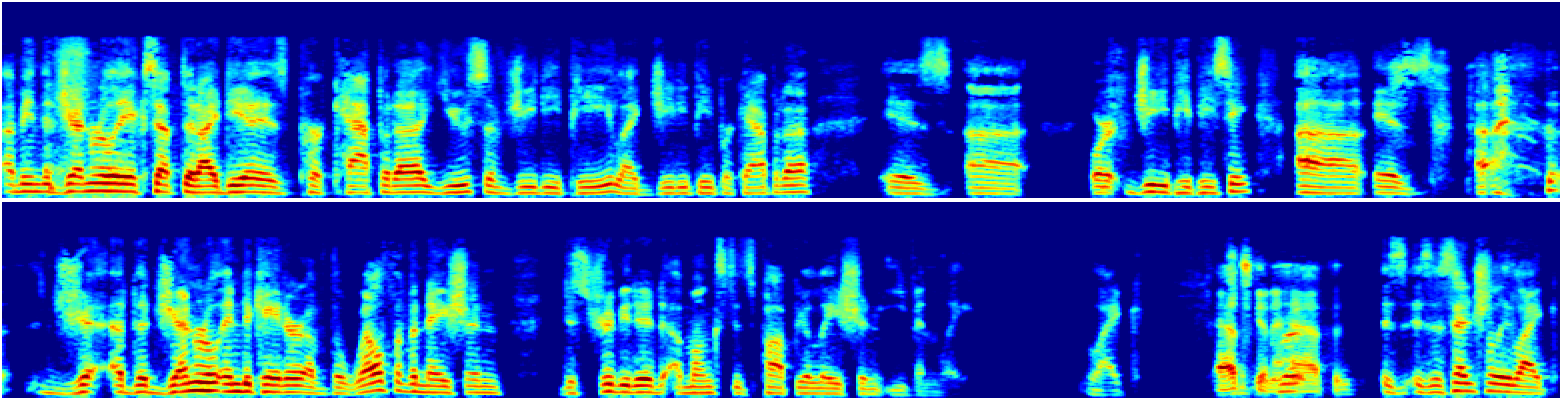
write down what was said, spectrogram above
I mean the generally accepted idea is per capita use of GDP, like GDP per capita is uh or GDP PC uh is uh, ge- the general indicator of the wealth of a nation distributed amongst its population evenly. Like That's gonna happen. is is essentially like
